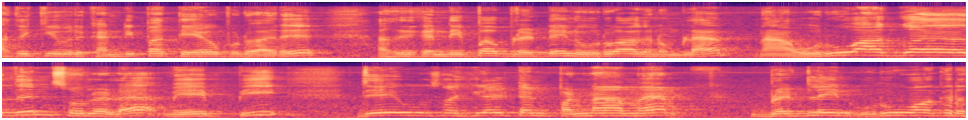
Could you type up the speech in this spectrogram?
அதுக்கு இவர் கண்டிப்பாக தேவைப்படுவார். அதுக்கு கண்டிப்பாக பிளட் லைன் உருவாகணும்ல. நான் உருவாகாதுன்னு சொல்லலை. Maybe Jey Uso heel turn பண்ணாமல் பிளட் லைன் உருவாகிற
